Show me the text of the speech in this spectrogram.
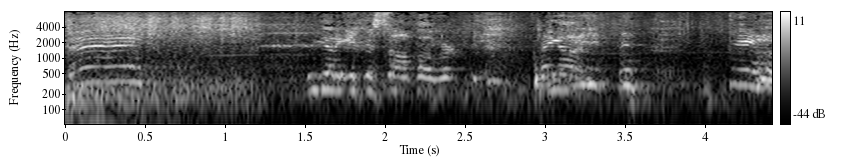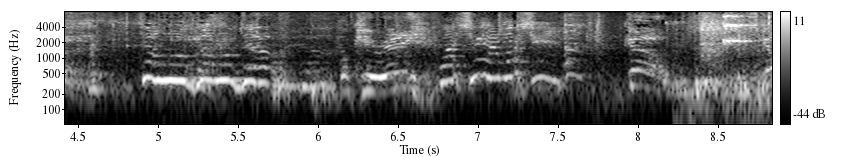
Meg! We gotta get this off over. Hang on. Don't move, don't move, don't move. Okay, ready? Watch your hand, watch your hand. Go! Let's go!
